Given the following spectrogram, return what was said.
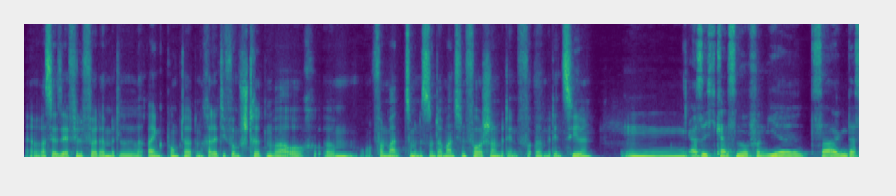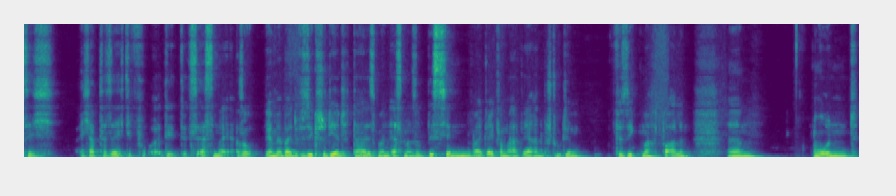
äh, was ja sehr viel Fördermittel reingepumpt hat und relativ umstritten war auch, ähm, von zumindest unter manchen Forschern mit den, äh, mit den Zielen. Mm, also ich kann es nur von mir sagen, dass ich, ich habe tatsächlich die, die, das erste Mal, also wir haben ja beide Physik studiert, da ist man erstmal so ein bisschen weit weg, weil man halt während dem Studium Physik macht vor allem. Ähm, und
